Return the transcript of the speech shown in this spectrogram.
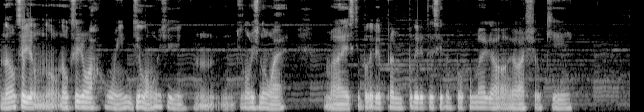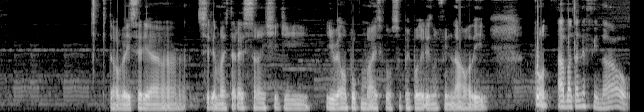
Não, seja, não, não que seja um arco ruim, de longe, de longe não é. Mas que poderia, para mim, poderia ter sido um pouco melhor. Eu acho que que talvez seria seria mais interessante de, de ver um pouco mais com os superpoderes no final ali. Pronto, a batalha final,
